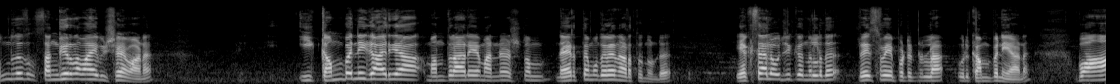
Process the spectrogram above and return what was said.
ഒന്ന് സങ്കീർണമായ വിഷയമാണ്. ഈ കമ്പനി കാര്യ മന്ത്രാലയം അന്വേഷണം നേരത്തെ മുതലേ നടത്തുന്നുണ്ട്. എക്സാലോജിക് എന്നുള്ളത് രജിസ്റ്റർ ചെയ്യപ്പെട്ടിട്ടുള്ള ഒരു കമ്പനിയാണ്. അപ്പോൾ ആ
